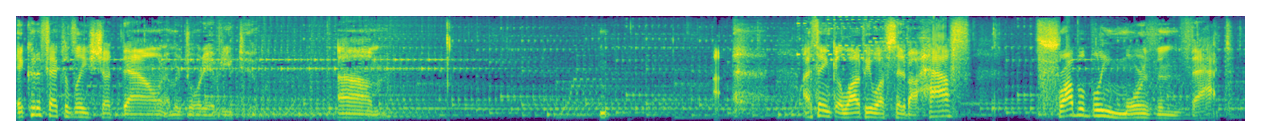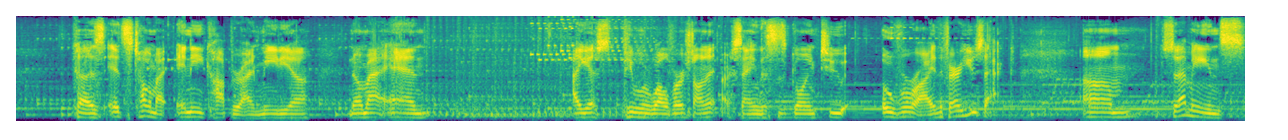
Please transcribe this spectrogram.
it could effectively shut down a majority of YouTube. Um, I think a lot of people have said about half, probably more than that, because it's talking about any copyright media, no matter. And I guess people who are well versed on it are saying this is going to override the Fair Use Act. Um, so that means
